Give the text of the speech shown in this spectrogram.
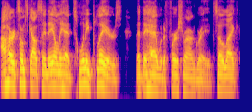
I heard some scouts say they only had 20 players that they had with a first round grade. So like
